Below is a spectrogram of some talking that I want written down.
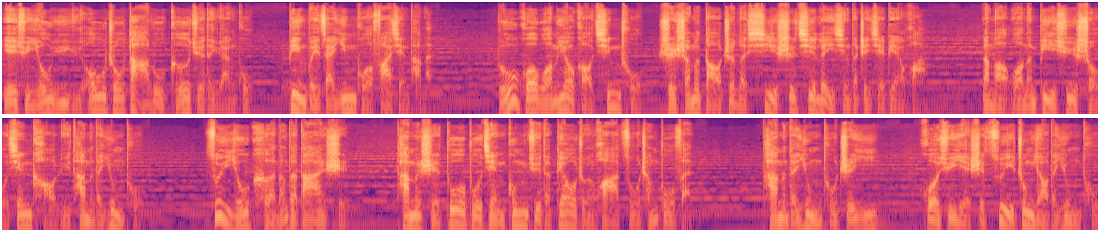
也许由于与欧洲大陆隔绝的缘故，并未在英国发现它们。如果我们要搞清楚是什么导致了细石器类型的这些变化，那么，我们必须首先考虑它们的用途。最有可能的答案是，它们是多部件工具的标准化组成部分。它们的用途之一，或许也是最重要的用途，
